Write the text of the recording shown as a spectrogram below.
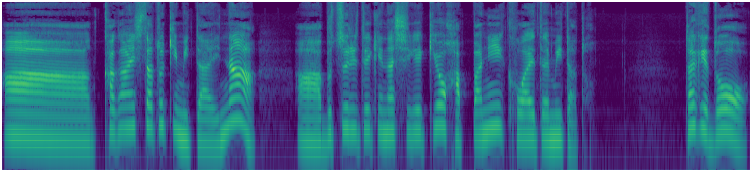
あ加害した時みたいなあ物理的な刺激を葉っぱに加えてみたと。だけど、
